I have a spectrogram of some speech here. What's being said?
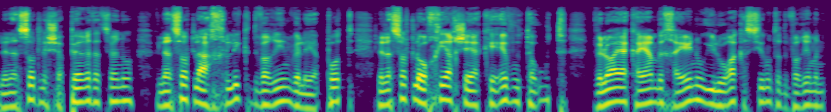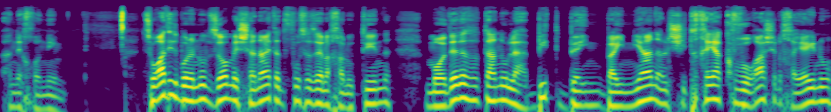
לנסות לשפר את עצמנו, לנסות להחליק דברים ולייפות, לנסות להוכיח שהכאב הוא טעות ולא היה קיים בחיינו, אילו רק עשינו את הדברים הנכונים. צורת התבוננות זו משנה את הדפוס הזה לחלוטין, מעודדת אותנו להביט בעניין על שטחי הקבורה של חיינו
